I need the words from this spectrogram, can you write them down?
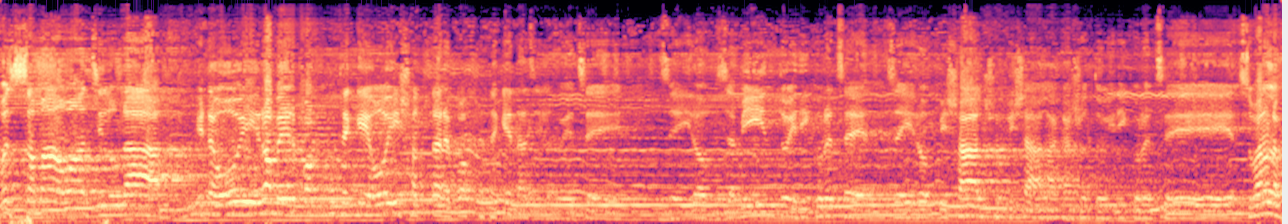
ওয়াস এটা ওই রবের পক্ষ থেকে, ওই সত্তার পক্ষ থেকে হয়েছে। যেই রব জমিন তৈরি যেই রব বিশাল সুবিশাল আকাশ তৈরি করেছে সুবহানাল্লাহ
